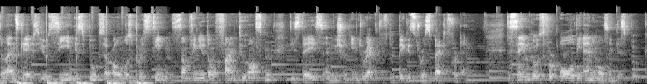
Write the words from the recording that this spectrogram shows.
The landscapes you see in these books are almost pristine, something you don't find too often these days and we should interact with the biggest respect for them. The same goes for all the animals in this book.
